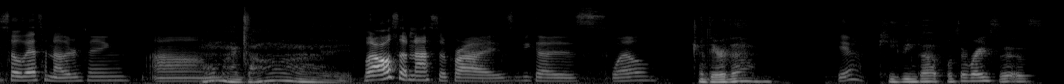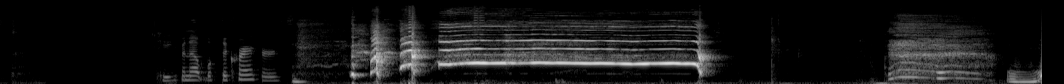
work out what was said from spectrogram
So that's another thing. Um, Oh my god. But also not surprised because, well, They're them. yeah, Keeping up with the racist. keeping up with the crackers. Woo!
